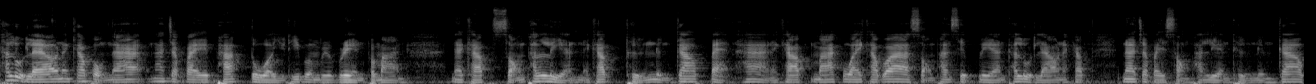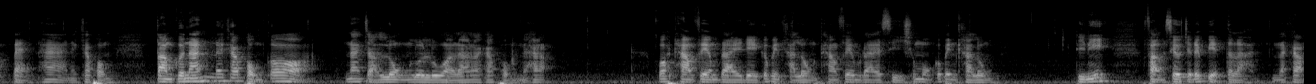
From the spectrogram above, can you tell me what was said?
ถ้าหลุดแล้วนะครับผมนะฮะน่าจะไปพักตัวอยู่ที่บริเวณประมาณ นะครับ2,000 เหรียญนะครับถึง 1985 นะครับมาร์กไว้ครับว่า 2,010 เหรียญถ้าหลุดแล้วนะครับน่าจะไป 2,000 เหรียญถึง 1985 นะครับผมต่ำกว่านั้นนะครับผมก็น่าจะลงรัวๆแล้วนะครับผมนะฮะเพราะ time frame ราย day ก็เป็นขาลง time frame ราย4ชั่วโมงก็เป็นขาลง ทีนี้ฝั่งเซลล์จะได้เปรียบตลาดนะครับ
